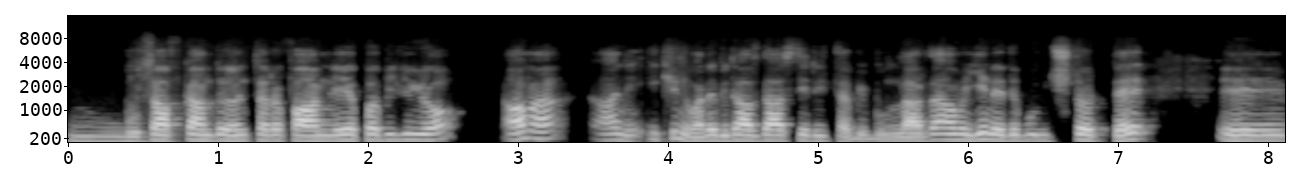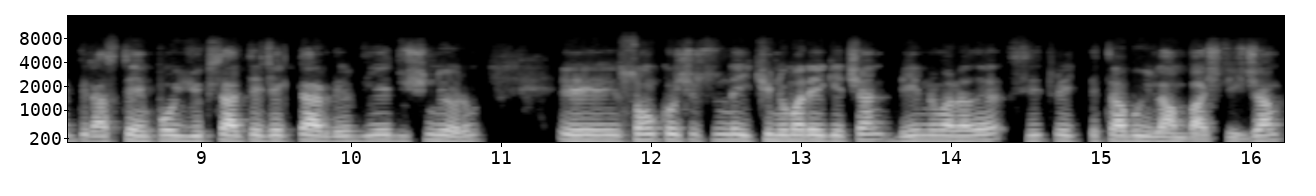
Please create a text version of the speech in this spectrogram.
bu safkanda ön tarafa hamle yapabiliyor. Ama hani 2 numara biraz daha seri tabii bunlarda ama yine de bu 3-4 de e, biraz tempoyu yükselteceklerdir diye düşünüyorum. E, son koşusunda 2 numaraya geçen 1 numaralı Strictly Tabu'yla başlayacağım.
